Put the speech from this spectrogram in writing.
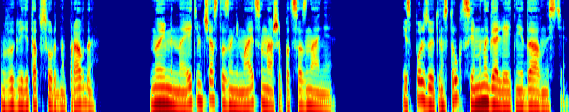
Выглядит абсурдно, правда? Но именно этим часто занимается наше подсознание. Использует инструкции многолетней давности.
